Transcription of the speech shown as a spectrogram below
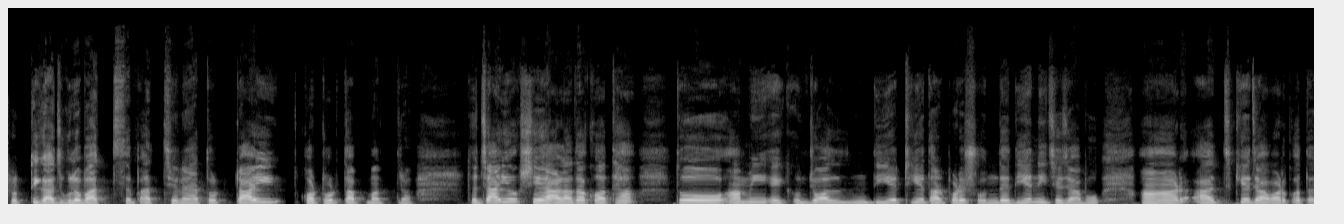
সত্যি গাছগুলো বাঁচতে পারছে না, এতটাই কঠোর তাপমাত্রা। তো যাই হোক, সে আলাদা কথা। তো আমি এই জল দিয়ে ঠিয়ে তারপরে সন্ধে দিয়ে নিচে যাব। আর আজকে যাওয়ার কথা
